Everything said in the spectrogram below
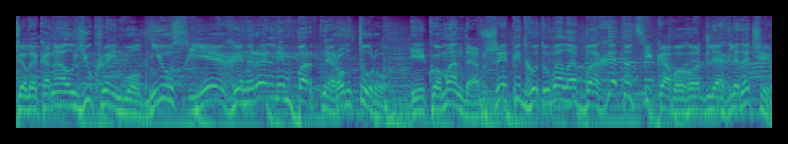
Телеканал Ukraine World News є генеральним партнером туру. І команда вже підготувала багато цікавого для глядачів.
